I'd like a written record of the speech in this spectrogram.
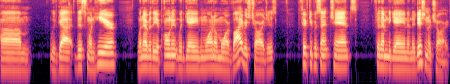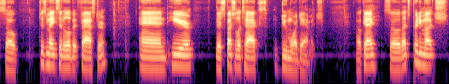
Um, we've got this one here. Whenever the opponent would gain one or more virus charges, 50% chance for them to gain an additional charge. So just makes it a little bit faster. And here, their special attacks do more damage. Okay, so that's pretty much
